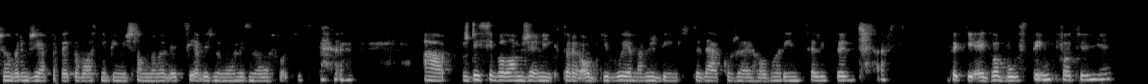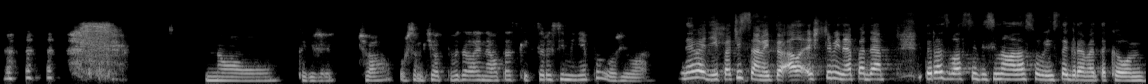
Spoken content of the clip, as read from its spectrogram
Čo hovorím, že ja preto vlastne vymýšľam nové veci, aby sme mohli znova fotiť. a vždy si volám ženy, ktoré obdivujem a vždy im to teda akože aj hovorím celý ten čas taký ego boosting fotenie. no, takže čo? Už som ti odpovedala aj na otázky, ktoré si mi nepoložila. Nevadí, páči sa mi to, ale ešte mi napadá, teraz vlastne ty si mala na svojom Instagrame takom,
